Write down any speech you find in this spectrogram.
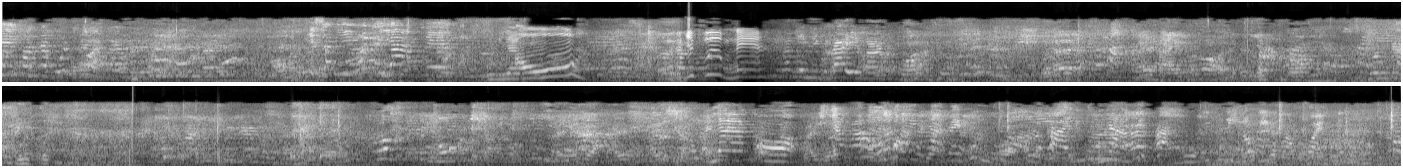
มีคนจะพูดก่อนที่สมีมันยากเลย เอาอย่าฟื้มแน่ ถ้ามีก็ได้เองนะยากคออยากเอาขออยากไปพุ่นตัวราคาอยู่ถึงยางติดผ่านดูอีกสี่รถอีกความไวข้อ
